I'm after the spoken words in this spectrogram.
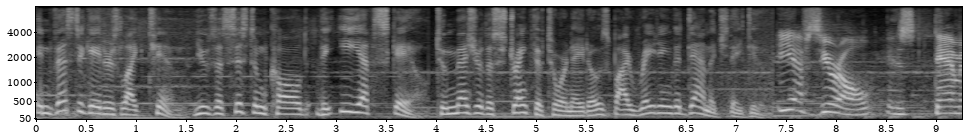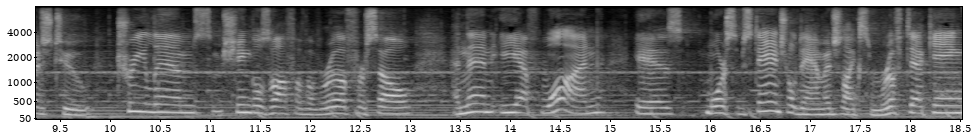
Investigators like Tim use a system called the EF scale to measure the strength of tornadoes by rating the damage they do. EF0 is damage to tree limbs, some shingles off of a roof or so, and then EF1 is more substantial damage like some roof decking.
